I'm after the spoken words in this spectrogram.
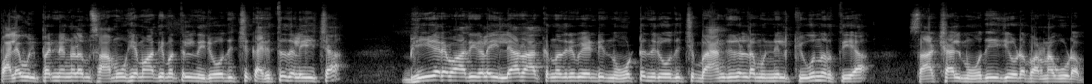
പല ഉൽപ്പന്നങ്ങളും സാമൂഹ്യ മാധ്യമത്തിൽ നിരോധിച്ച് കരുത്ത് തെളിയിച്ച ഭീകരവാദികളെ ഇല്ലാതാക്കുന്നതിന് വേണ്ടി നോട്ട് നിരോധിച്ച് ബാങ്കുകളുടെ മുന്നിൽ ക്യൂ നിർത്തിയ സാക്ഷാൽ മോദിജിയുടെ ഭരണകൂടം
